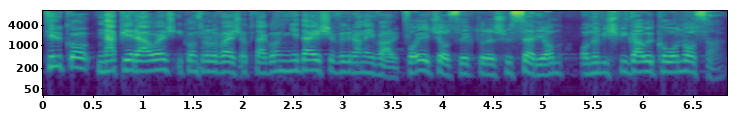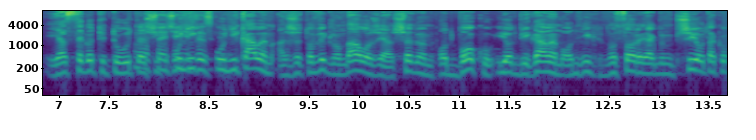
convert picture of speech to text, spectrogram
tylko napierałeś i kontrolowałeś oktagon, nie daje się wygranej walki. Twoje ciosy, które szły serią, one mi śmigały koło nosa. Ja z tego tytułu też ich unik- unikałem, a że to wyglądało, że ja szedłem od boku i odbiegałem od nich, no sorry, jakbym przyjął taką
